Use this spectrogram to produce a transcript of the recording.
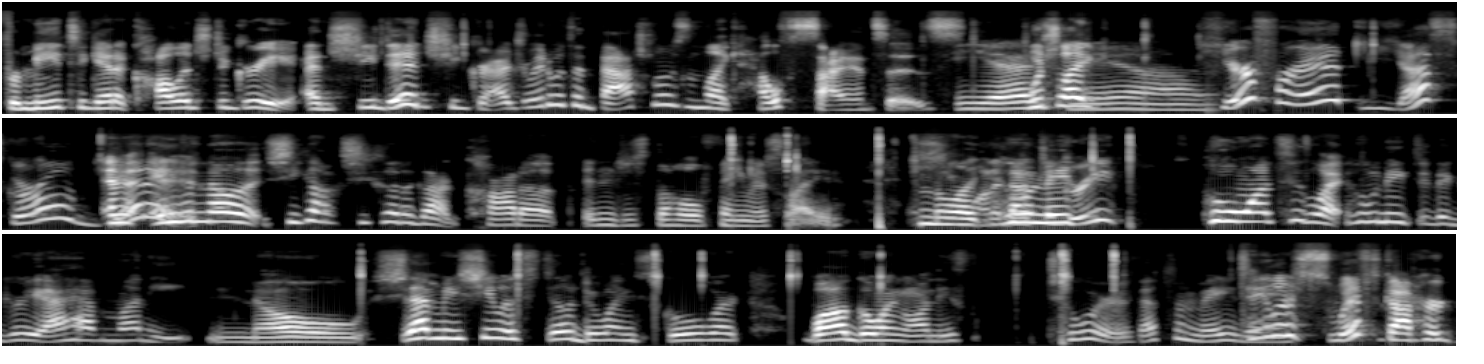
for me to get a college degree. And she did. She graduated with a bachelor's in like health sciences Yes. which like ma'am. here for it? Yes girl get and it. even though she got she could have got caught up in just the whole famous life. And like who need- degree. who wants to like who needs a degree? I have money. No. She- that means she was still doing schoolwork while going on these tours that's amazing taylor swift got her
